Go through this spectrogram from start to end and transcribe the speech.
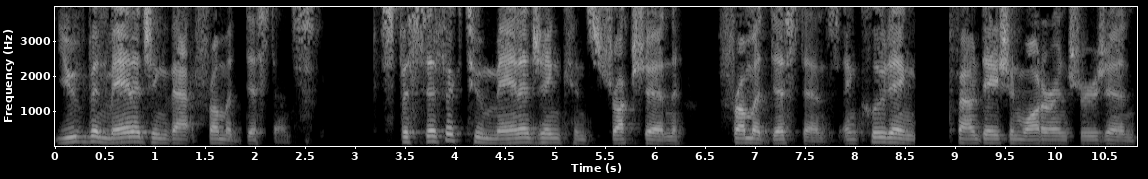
You've been managing that from a distance. Specific to managing construction from a distance, including foundation water intrusion,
